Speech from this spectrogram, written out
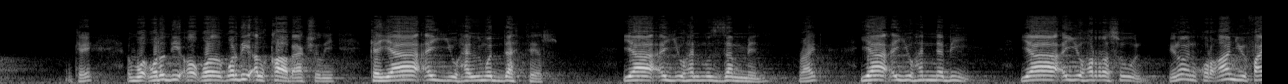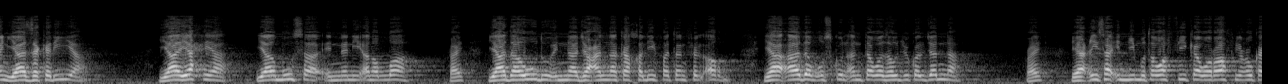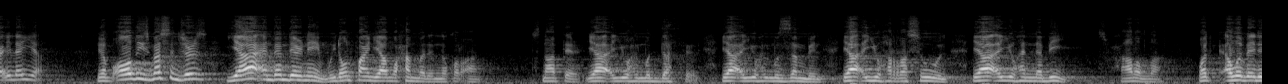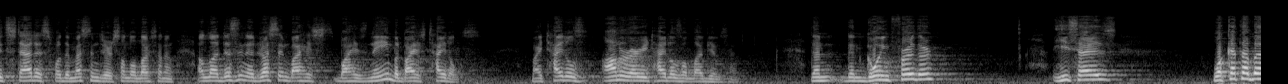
Okay? What, what are the what are the alqab actually? كيا أيها المدثر. يا أيها المزمل right يا أيها النبي يا أيها الرسول you know in Quran you find يا زكريا يا يحيى يا موسى إنني أنا الله right يا داود إنا جعلناك خليفة في الأرض يا آدم اسكن أنت وزوجك الجنة right يا عيسى إني متوفيك ورافعك إلي You have all these messengers, يا and then their name. We don't find يا Muhammad in the Quran. It's not there. Ya ayyuhal muddathir, Ya ayyuhal muzzammil, Ya ayyuhal rasul, Ya ayyuhal nabi. Subhanallah. What elevated status for the Messenger sallallahu alaihi wasallam. Allah doesn't address him by his, by his name, but by his titles. By titles, honorary titles Allah gives him. Then, then going further, he says, وكتب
